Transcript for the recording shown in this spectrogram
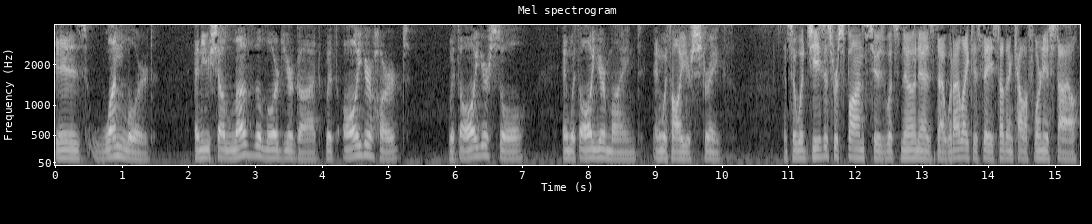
is one Lord, and you shall love the Lord your God with all your heart, with all your soul, and with all your mind, and with all your strength. And so, what Jesus responds to is what's known as uh, what I like to say, Southern California style,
